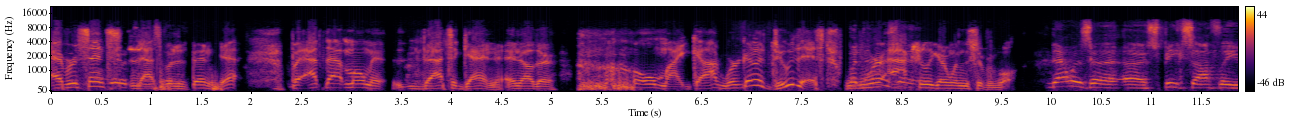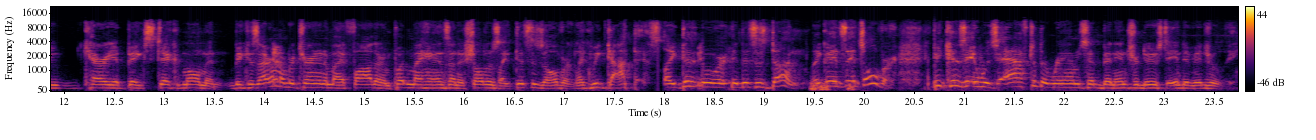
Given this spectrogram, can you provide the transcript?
ever since that's what it's been. Yeah, but at that moment, that's again another. Oh my God, we're gonna do this. But we're actually a, gonna win the Super Bowl. That was a, a, speak softly, carry a big stick moment. Because I remember turning to my father and putting my hands on his shoulders, like this is over, like we got this, like this, this is done, like it's it's over. Because it was after the Rams had been introduced individually,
